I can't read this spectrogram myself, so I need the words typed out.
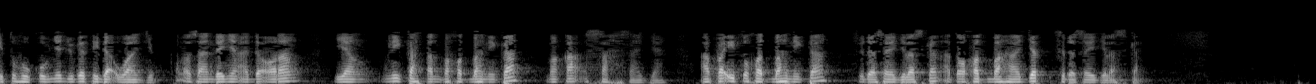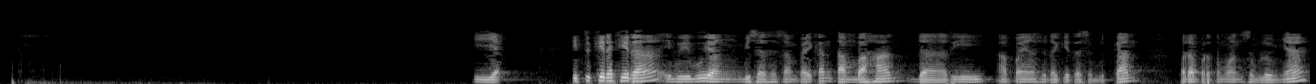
itu hukumnya juga tidak wajib. Kalau seandainya ada orang yang nikah tanpa khutbah nikah, maka sah saja. Apa itu khutbah nikah? Sudah saya jelaskan atau khutbah hajat sudah saya jelaskan. Iya. Itu kira-kira ibu-ibu yang bisa saya sampaikan tambahan dari apa yang sudah kita sebutkan pada pertemuan sebelumnya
